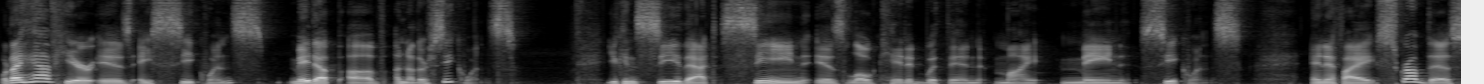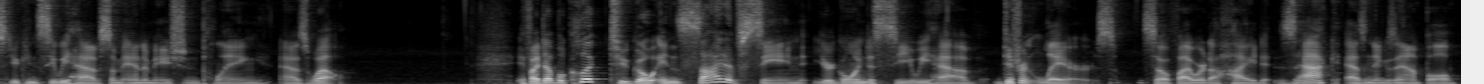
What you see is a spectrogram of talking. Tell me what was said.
What I have here is a sequence made up of another sequence. You can see that scene is located within my main sequence. And if I scrub this, you can see we have some animation playing as well. If I double click to go inside of scene, you're going to see we have different layers. So if I were to hide Zach as an example,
